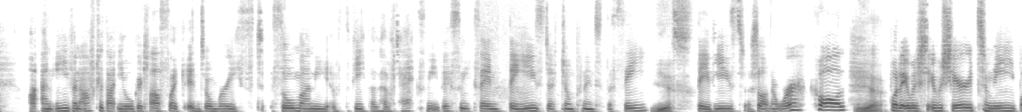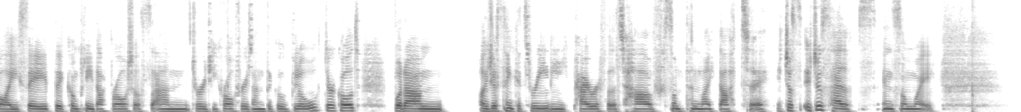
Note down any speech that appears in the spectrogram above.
and even after that yoga class, like in East, so many of the people have texted me this week saying they used it jumping into the sea. Yes. They've used it on a work call. Yeah. But it was it was shared to me by say the company that brought us, um, Georgie Crawford and the Good Glow, they're called. But um I just think it's really powerful to have something like that to it just it just helps in some way.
